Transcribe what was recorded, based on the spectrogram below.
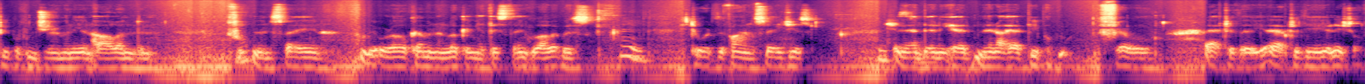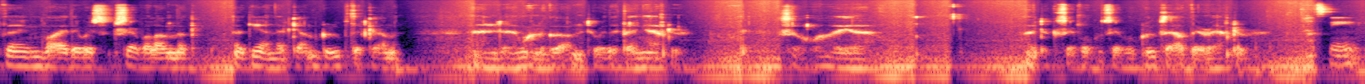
people from Germany and Holland and and Spain. They were all coming and looking at this thing while it was towards the final stages. And then he had, then I had people several after the after the initial thing. Why there was several of them again that come groups that come and uh, wanted to go out and tour the thing after. So I uh, I took several several groups out there after That's neat.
